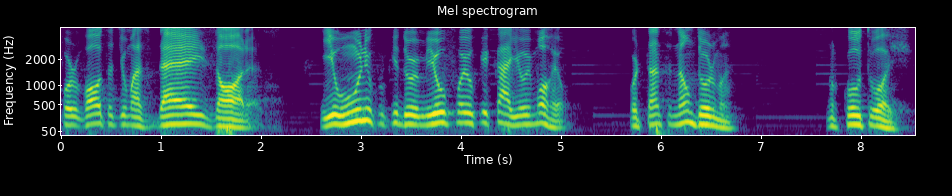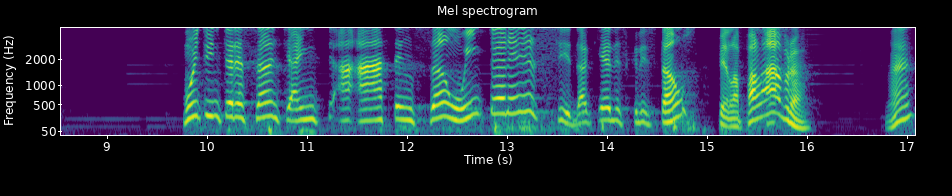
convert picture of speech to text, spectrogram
por volta de umas 10 horas. E o único que dormiu foi o que caiu e morreu. Portanto, não durma no culto hoje. Muito interessante a, a, a atenção, o interesse daqueles cristãos pela palavra. Né?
